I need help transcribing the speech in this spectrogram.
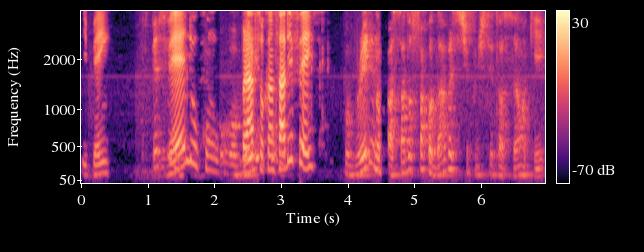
e bem. Velho com o, o braço Brady, cansado e fez. O Brady no passado só rodava esse tipo de situação aqui,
